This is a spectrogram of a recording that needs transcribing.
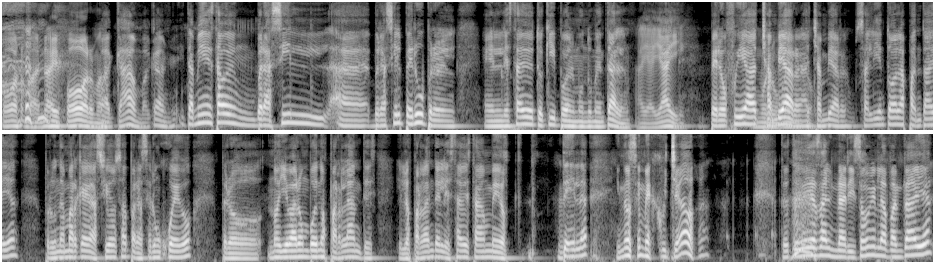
forma, no hay forma. Bacán, bacán. Y también he estado en Brasil, ah, Brasil-Perú, pero en, en el estadio de tu equipo, en el Monumental. Ay, ay, ay. Pero fui a chambear, a chambear. Salí en todas las pantallas por una marca gaseosa para hacer un juego, pero no llevaron buenos parlantes. Y los parlantes del estadio estaban medio tela y no se me escuchaba. Entonces tú veías al narizón en la pantalla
